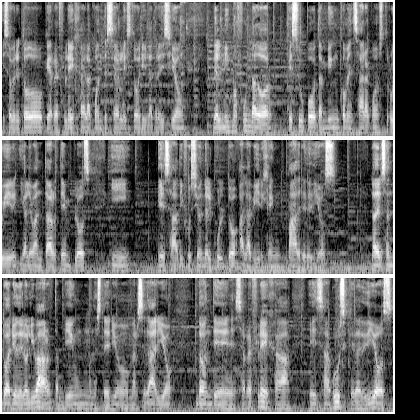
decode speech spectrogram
y sobre todo que refleja el acontecer, la historia y la tradición del mismo fundador que supo también comenzar a construir y a levantar templos y esa difusión del culto a la Virgen Madre de Dios. La del Santuario del Olivar, también un monasterio mercedario donde se refleja esa búsqueda de Dios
